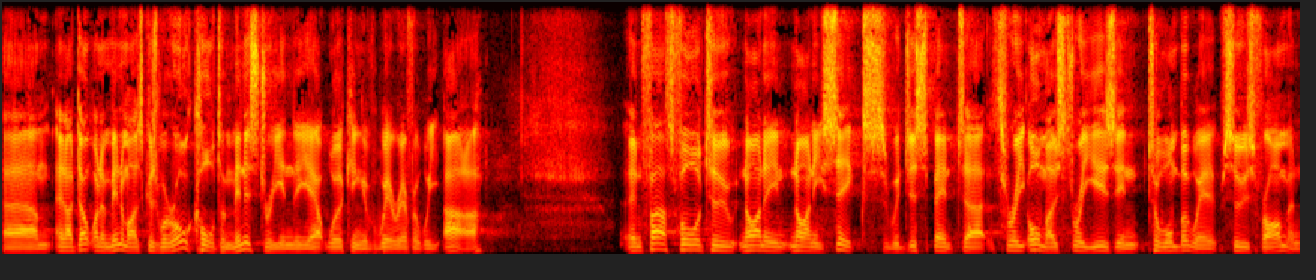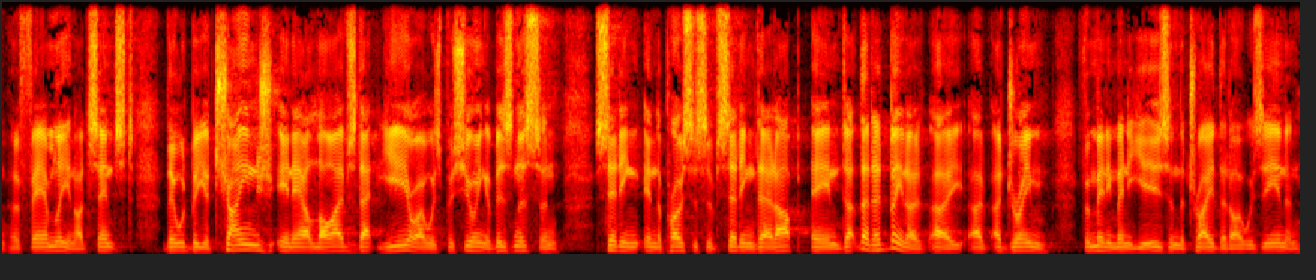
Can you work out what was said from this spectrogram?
Um, and I don't want to minimize because we're all called to ministry in the outworking of wherever we are. And fast forward to 1996, we'd just spent uh, three, almost three years in Toowoomba, where Sue's from and her family, and I'd sensed there would be a change in our lives that year. I was pursuing a business and setting in the process of setting that up, and uh, that had been a, a, a, dream for many, many years in the trade that I was in, and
